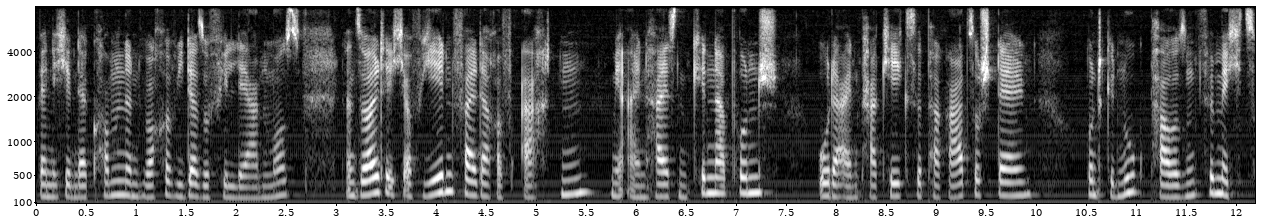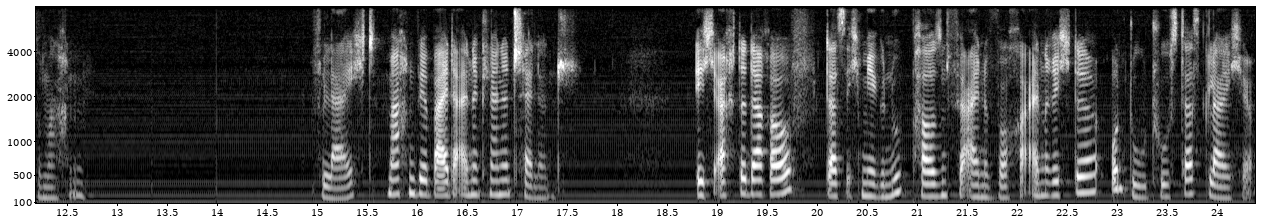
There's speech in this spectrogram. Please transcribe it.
Wenn ich in der kommenden Woche wieder so viel lernen muss, dann sollte ich auf jeden Fall darauf achten, mir einen heißen Kinderpunsch oder ein paar Kekse parat zu stellen und genug Pausen für mich zu machen. Vielleicht machen wir beide eine kleine Challenge. Ich achte darauf, dass ich mir genug Pausen für eine Woche einrichte und du tust das gleiche.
